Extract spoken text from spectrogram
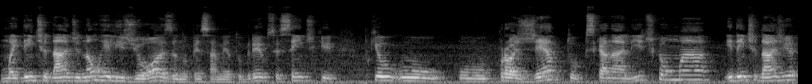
uma identidade não religiosa no pensamento grego? Você sente que. Porque o, o, projeto psicanalítico é uma identidade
